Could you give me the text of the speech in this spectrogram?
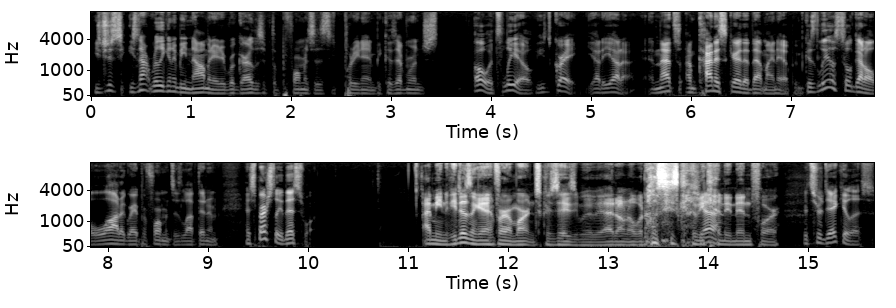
He's just he's not really going to be nominated regardless of the performances he's putting in because everyone's just oh it's Leo he's great yada yada and that's I'm kind of scared that that might happen because Leo's still got a lot of great performances left in him especially this one. I mean, if he doesn't get in for a Martin Scorsese movie, I don't know what else he's going to be Yeah. getting in for. It's ridiculous.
